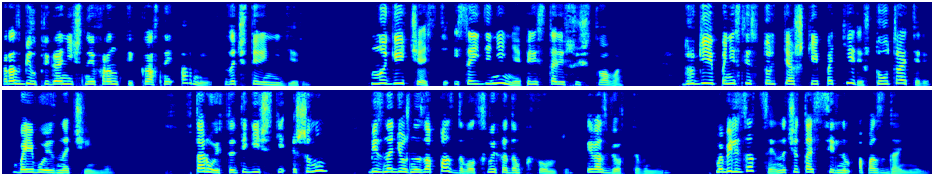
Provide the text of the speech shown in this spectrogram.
разбил приграничные фронты Красной армии за 4 недели. Многие части и соединения перестали существовать. Другие понесли столь тяжкие потери, что утратили боевое значение. Второй стратегический эшелон безнадежно запаздывал с выходом к фронту и развертыванием. Мобилизация начата с сильным опозданием.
